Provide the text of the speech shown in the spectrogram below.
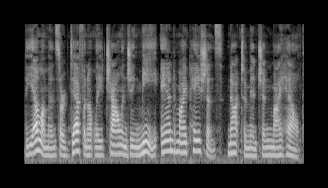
the elements are definitely challenging me and my patience, not to mention my health.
